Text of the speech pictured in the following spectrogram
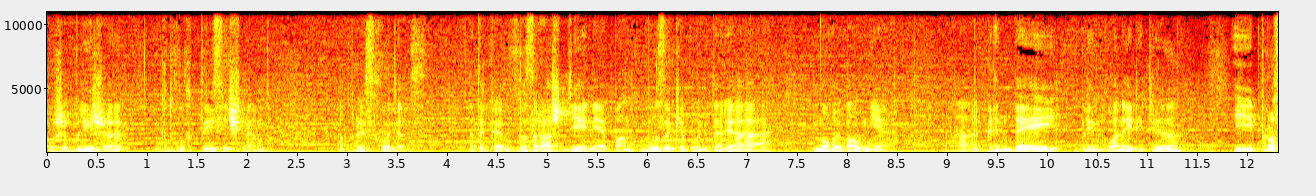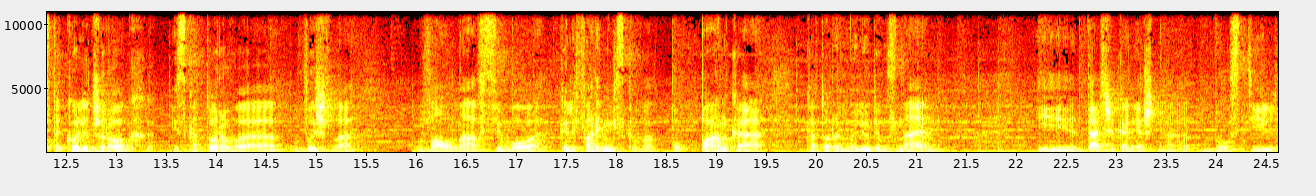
уже ближе к 2000-м происходит такое возрождение панк-музыки благодаря новой волне. А, Green Day, Blink-182 и просто колледж-рок, из которого вышла волна всего калифорнийского поп-панка, который мы любим, знаем – и дальше, конечно, был стиль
